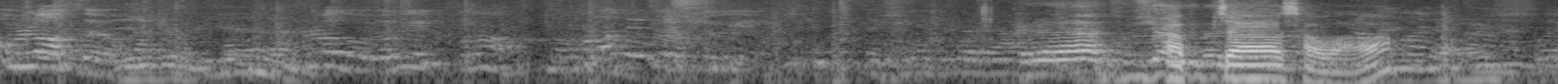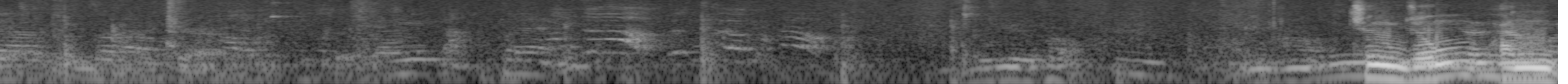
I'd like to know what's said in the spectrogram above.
올라왔어요. 올라도 여기 있구나. 하나도 여기. 그래 두 시간 갑자사와 중종 이거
